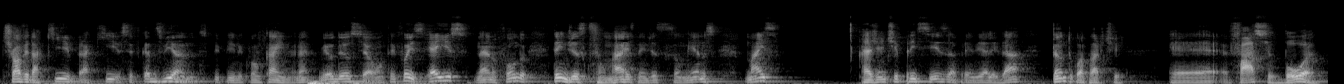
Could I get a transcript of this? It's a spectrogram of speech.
Chove daqui para aqui, você fica desviando dos pepinos que vão caindo, né? Meu Deus do céu, ontem foi isso. É isso, né? No fundo, tem dias que são mais, tem dias que são menos, mas a gente precisa aprender a lidar tanto com a parte é, fácil, boa,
